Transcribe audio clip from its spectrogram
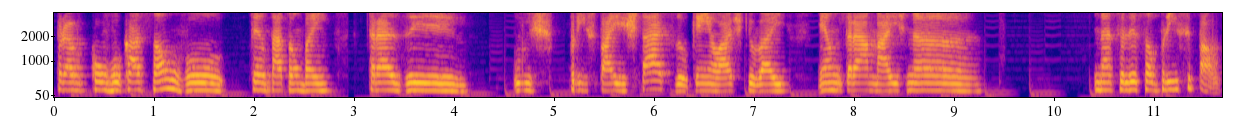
para convocação, vou tentar também trazer os principais destaques, ou quem eu acho que vai entrar mais na, na seleção principal.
